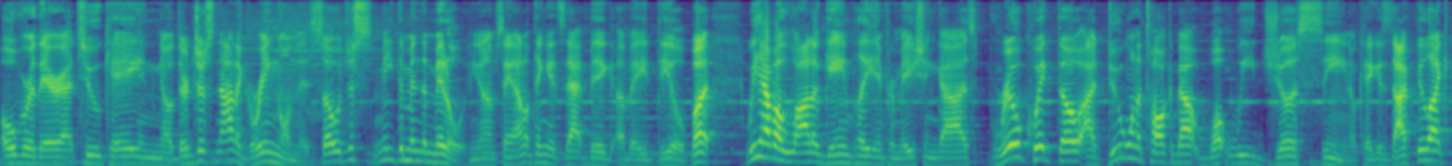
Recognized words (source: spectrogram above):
over there at 2K and you know they're just not agreeing on this. So just meet them in the middle. You know what I'm saying? I don't think it's that big of a deal. But we have a lot of gameplay information, guys. Real quick, though, I do want to talk about what we just seen, okay? Because I feel like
